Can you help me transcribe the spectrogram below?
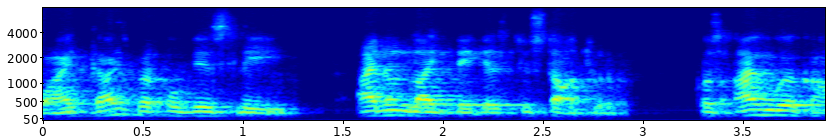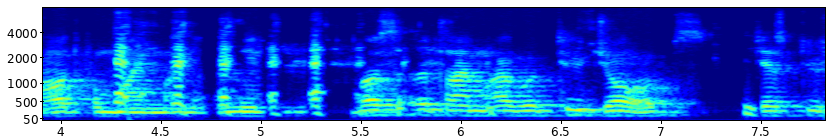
white guys, but obviously I don't like beggars to start with because I work hard for my money. I mean, most of the time I work two jobs just to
